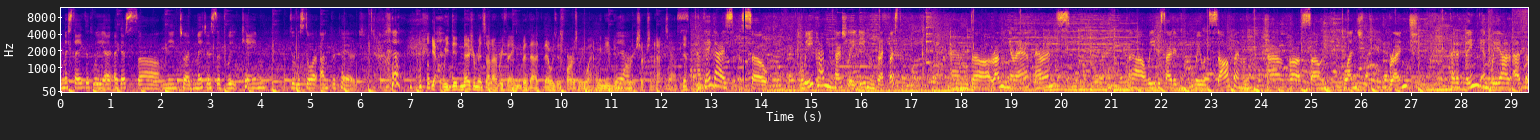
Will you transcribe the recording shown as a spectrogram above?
mistake that we, I, I guess, uh, need to admit is that we came to the store unprepared. yeah, we did measurements on everything, but that that was as far as we went. We need to do Yeah. more research than that. So Yes. yeah. Okay, guys. So we hadn't actually eaten breakfast and uh, running around errands. Uh, we decided we would stop and have uh, some lunch brunch kind of thing, and we are at a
